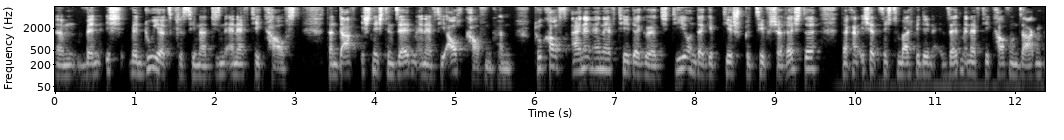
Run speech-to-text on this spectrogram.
ähm, wenn ich, wenn du jetzt, Christina, diesen NFT kaufst, dann darf ich nicht denselben NFT auch kaufen können. Du kaufst einen NFT, der gehört dir und der gibt dir spezifische Rechte. Dann kann ich jetzt nicht zum Beispiel denselben NFT kaufen und sagen,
